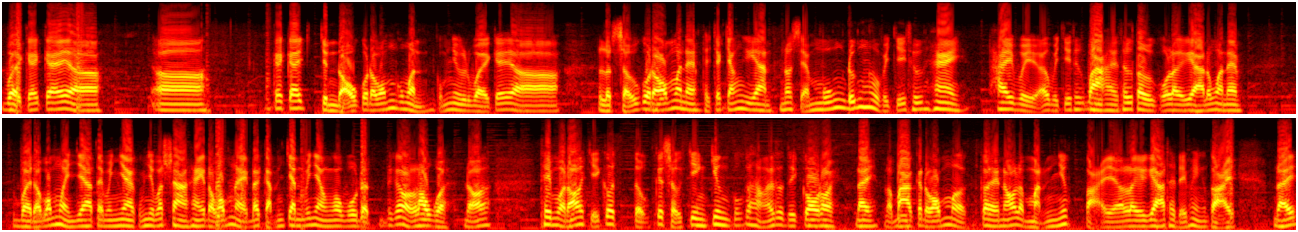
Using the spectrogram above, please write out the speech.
về cái cái uh, uh, cái cái trình độ của đội bóng của mình cũng như về cái uh, lịch sử của đội bóng anh em thì chắc chắn Real nó sẽ muốn đứng ở vị trí thứ hai thay vì ở vị trí thứ ba hay thứ tư của La Liga đúng không anh em? Về đội bóng Hoàng gia Tây Ban Nha cũng như Barca hai đội bóng này đã cạnh tranh với nhau ngôi vô địch rất là lâu rồi đó. Thêm vào đó chỉ có từ cái sự chen chân của cái thằng Atletico thôi. Đây là ba cái đội bóng mà có thể nói là mạnh nhất tại ờ, La Liga thời điểm hiện tại. Đấy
